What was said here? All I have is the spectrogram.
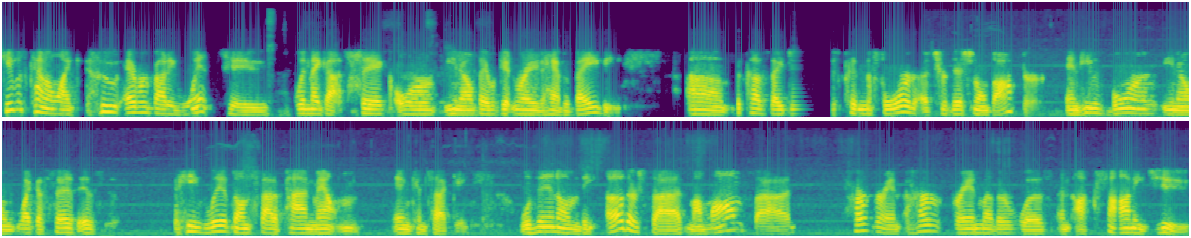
she was kind of like who everybody went to when they got sick or you know they were getting ready to have a baby um, because they just couldn't afford a traditional doctor. And he was born you know like i said is he lived on the side of pine mountain in kentucky. Well then on the other side my mom's side her grand her grandmother was an Ashkenazi jew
